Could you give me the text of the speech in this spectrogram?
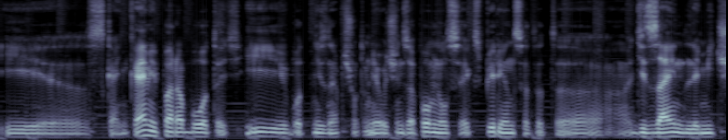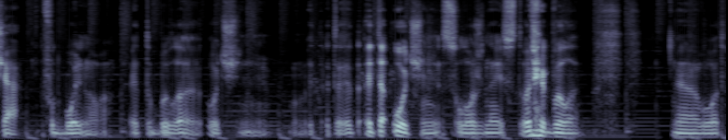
и э, с коньками поработать. И вот, не знаю, почему-то мне очень запомнился experience этот э, дизайн для мяча футбольного. Это было очень... Это, это, это очень сложная история была. Э, вот.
